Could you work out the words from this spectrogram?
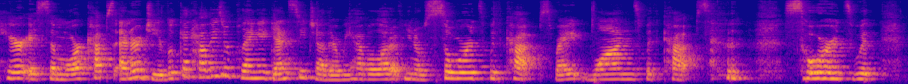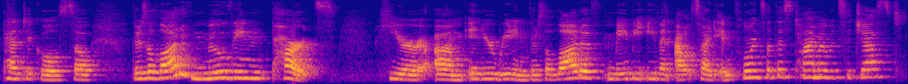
Here is some more cups energy. Look at how these are playing against each other. We have a lot of, you know, swords with cups, right? Wands with cups, swords with pentacles. So there's a lot of moving parts here um, in your reading. There's a lot of maybe even outside influence at this time, I would suggest.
